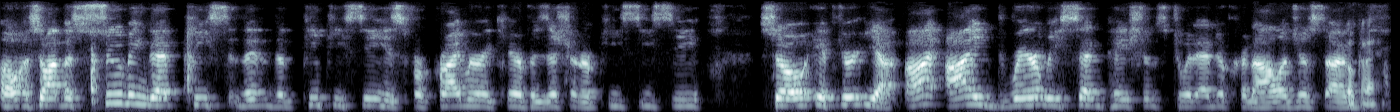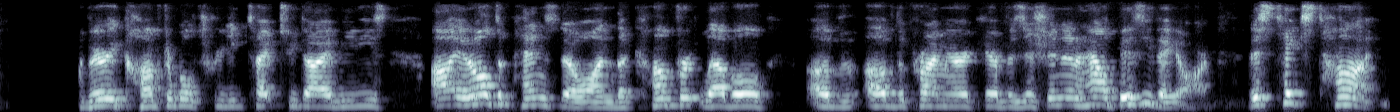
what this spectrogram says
Oh, so I'm assuming that PC, the, the PPC is for primary care physician or PCC. So if you're, yeah, I, I rarely send patients to an endocrinologist. I'm okay. Very comfortable treating type 2 diabetes. Uh, it all depends, though, on the comfort level of, of the primary care physician and how busy they are. This takes time.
